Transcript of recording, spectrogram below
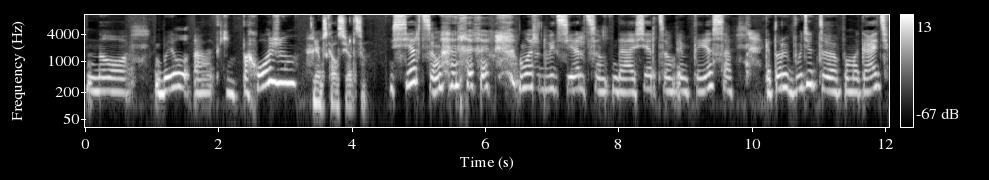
но был а, таким похожим. Я бы сказал сердцем. Сердцем, может быть, сердцем, да, сердцем МТС, который будет э, помогать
